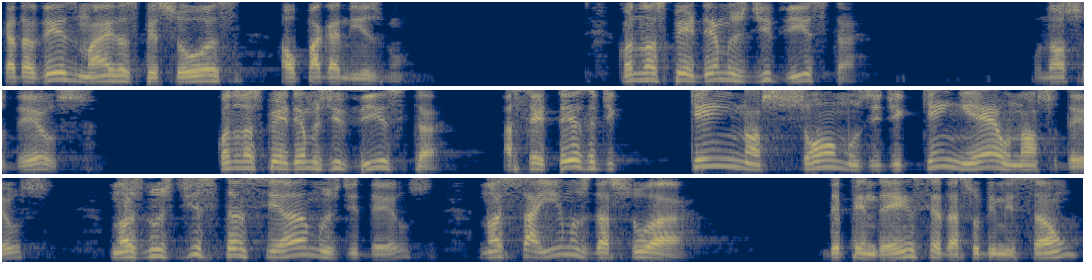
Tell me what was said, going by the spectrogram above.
cada vez mais as pessoas ao paganismo. Quando nós perdemos de vista o nosso Deus, quando nós perdemos de vista a certeza de quem nós somos e de quem é o nosso Deus, nós nos distanciamos de Deus, nós saímos da sua dependência, da submissão,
